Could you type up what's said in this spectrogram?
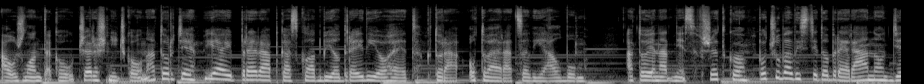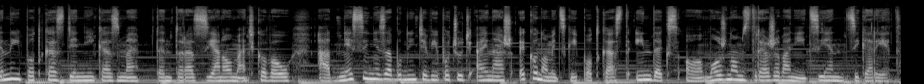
a už len takou čeršničkou na torte je aj prerábka skladby od Radiohead, ktorá otvára celý album. A to je na dnes všetko. Počúvali ste Dobré ráno, denný podcast denníka ZME, tentoraz s Janou Maťkovou. A dnes si nezabudnite vypočuť aj náš ekonomický podcast Index o možnom zdražovaní cien cigariet.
